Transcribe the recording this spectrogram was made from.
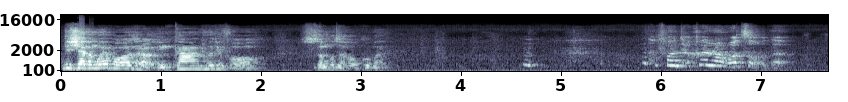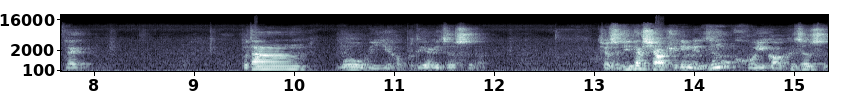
你晓得我要把我这漏点感觉的话，是个么子后果吗？那芳姐会让我走的。对，不但我屋里以后不得要你做事了，就是你在小区里面任何一家去做事，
